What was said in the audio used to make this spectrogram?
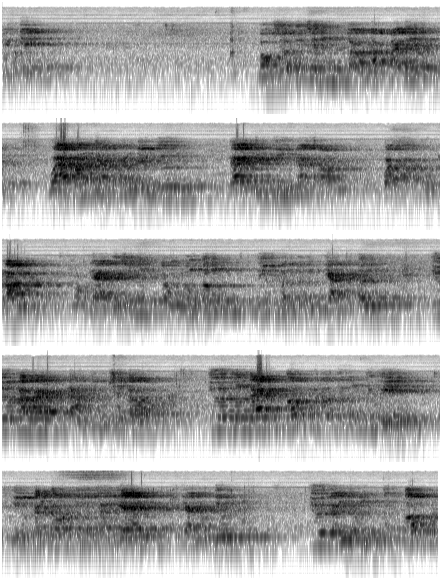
hạn chế. Một số thí sinh còn đọc tài liệu, quá bám vào phần đề cương gai tìm hiểu đã soạn, hoặc học thuộc lòng. Một vài thí sinh còn lúng túng, thiếu bình tĩnh và tự tin, chưa bao quát làm chủ sân khấu, chưa tương tác tốt với đối tượng thiếu việt thiếu cân đối giữa thời gian và nội dung, chưa tận dụng thật tốt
